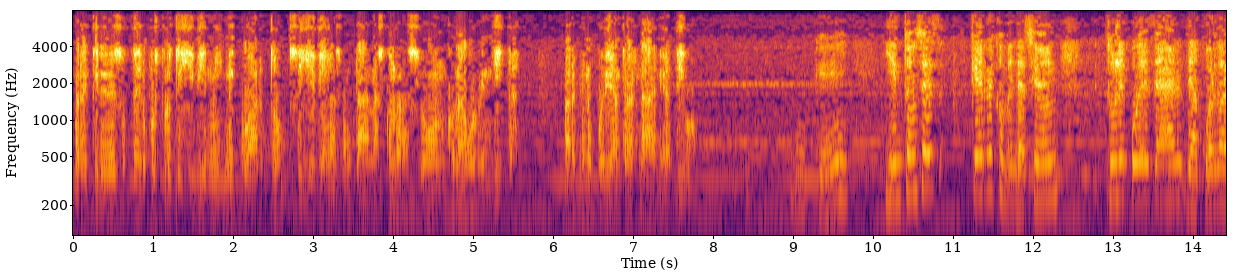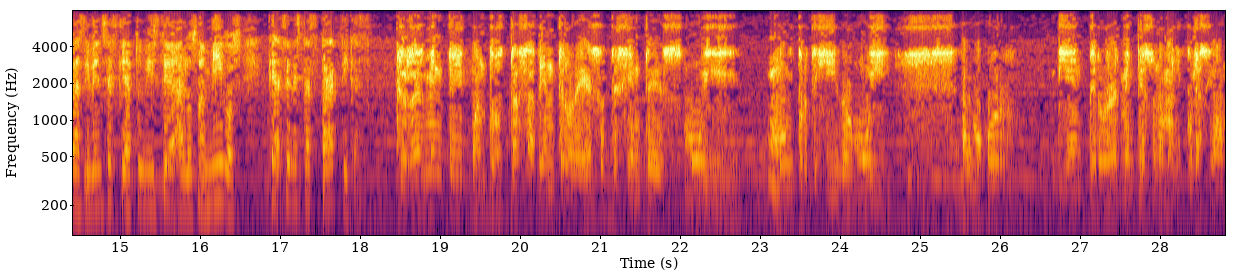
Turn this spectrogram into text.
me retiré de eso, pero pues protegí bien mi, mi cuarto, sellé bien las ventanas con oración, con agua bendita, para que no pudiera entrar nada negativo. Ok. Y entonces, ¿qué recomendación tú le puedes dar de acuerdo a las vivencias que ya tuviste a los amigos que hacen estas prácticas? que realmente cuando estás adentro de eso te sientes muy muy protegido, muy a lo mejor bien, pero realmente es una manipulación.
